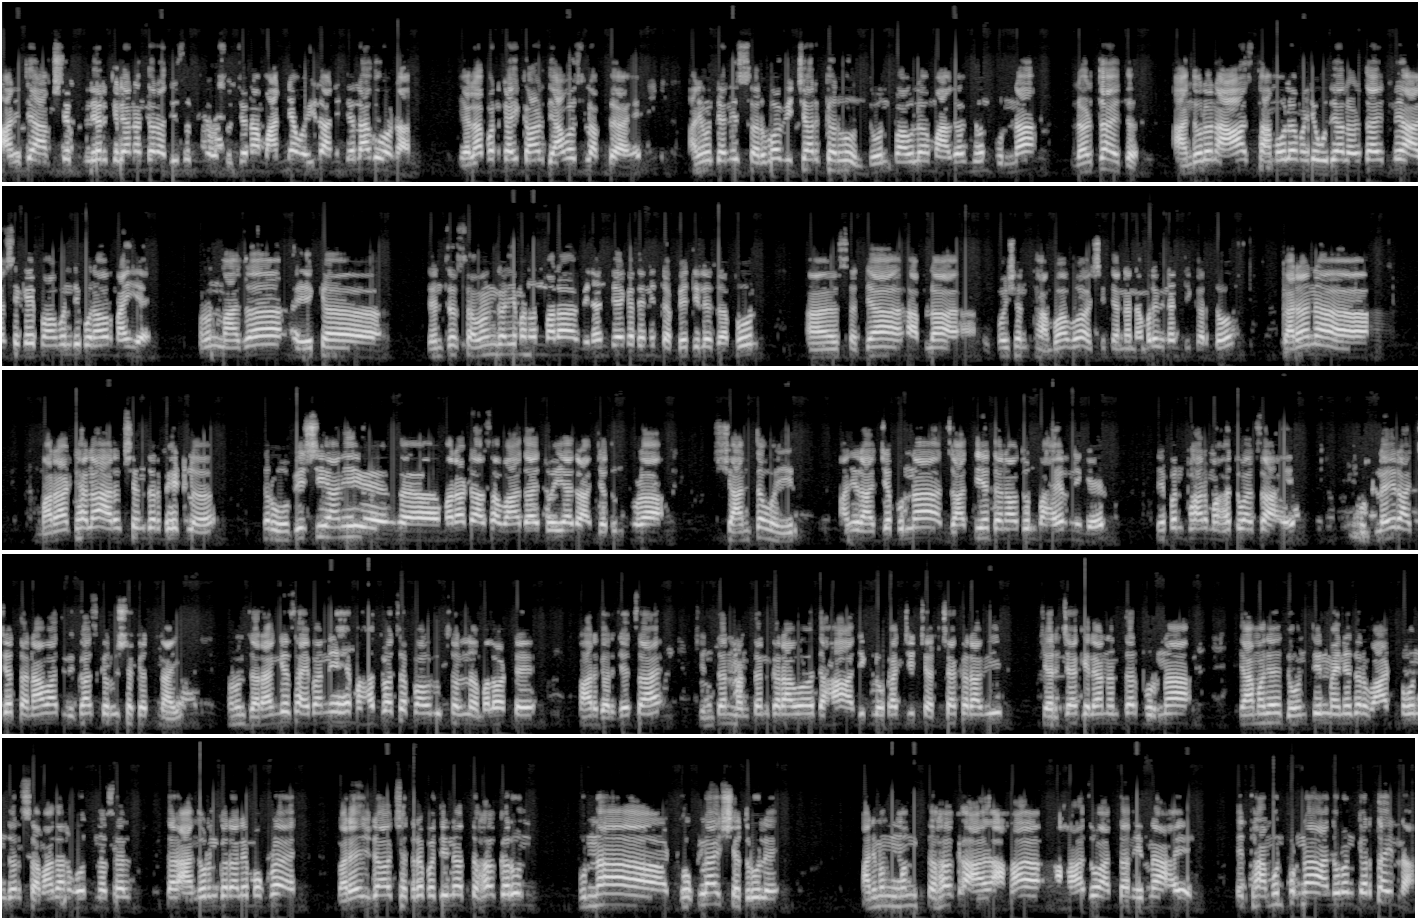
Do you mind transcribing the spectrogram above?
आणि ते आक्षेप क्लिअर केल्यानंतर अधिसूचना मान्य होईल आणि ते लागू होणार. याला पण काही काळ द्यावंच लागतं आहे. आणि मग त्यांनी सर्व विचार करून दोन पावलं मागं घेऊन पुन्हा लढता येतं. आंदोलन आज थांबवलं म्हणजे उद्या लढता येत नाही असे काही पावबंदी कोणावर नाही आहे म्हणून माझा एक त्यांचं सवंगळी म्हणून मला विनंती आहे का त्यांनी तब्येतीला जपून सध्या आपला उपोषण थांबवावं अशी त्यांना नम्र विनंती करतो. कारण मराठ्याला आरक्षण जर भेटलं तर ओबीसी आणि मराठा असा वाद आहे तो या राज्यातून थोडा शांत होईल आणि राज्य पुन्हा जातीय तणावातून बाहेर निघेल. ते पण फार महत्वाचं आहे. कुठलंही राज्य तणावात विकास करू शकत नाही. म्हणून जरांगे साहेबांनी हे महत्वाचं पाऊल उचलणं मला वाटते फार गरजेचं आहे. चिंतन मंथन करावं दहा अधिक लोकांची चर्चा करावी. चर्चा केल्यानंतर पूर्ण त्यामध्ये दोन तीन महिने जर वाट पाहून जर समाधान होत नसेल तर आंदोलन करायला मोकळं आहे. बऱ्याचदा छत्रपतीनं तह करून पुन्हा ठोकलाय शत्रूले. आणि मग मग तह हा हा जो आता निर्णय आहे ते थांबून पुन्हा आंदोलन करता येईल ना?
